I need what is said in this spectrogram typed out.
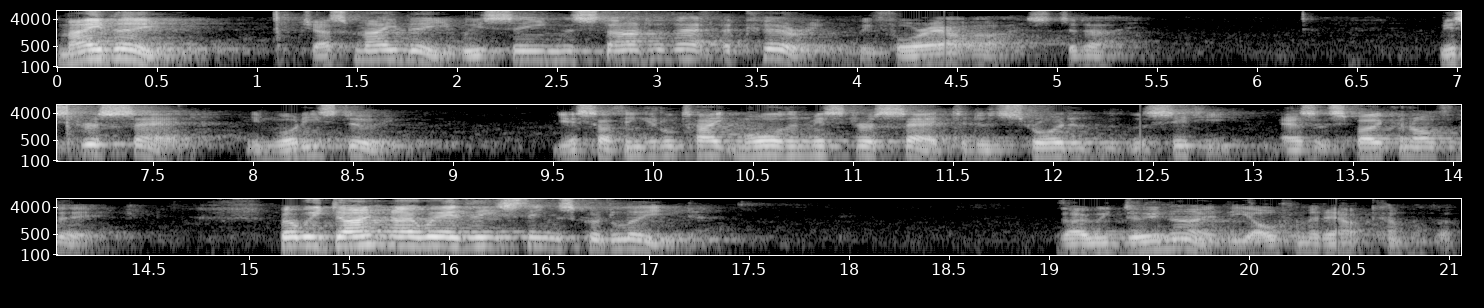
Maybe, just maybe, we're seeing the start of that occurring before our eyes today. Mr. Assad, in what he's doing, yes, I think it'll take more than Mr. Assad to destroy the city as it's spoken of there. But we don't know where these things could lead, though we do know the ultimate outcome of it.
